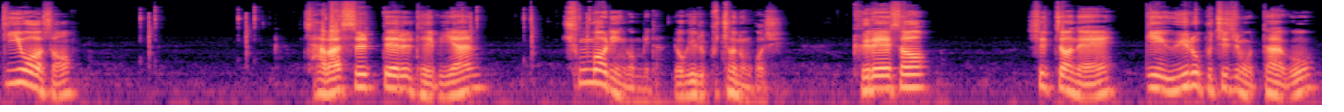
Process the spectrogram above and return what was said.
끼워서 잡았을 때를 대비한 충머리인 겁니다. 여기를 붙여놓은 것이. 그래서 실전에 이 위로 붙이지 못하고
